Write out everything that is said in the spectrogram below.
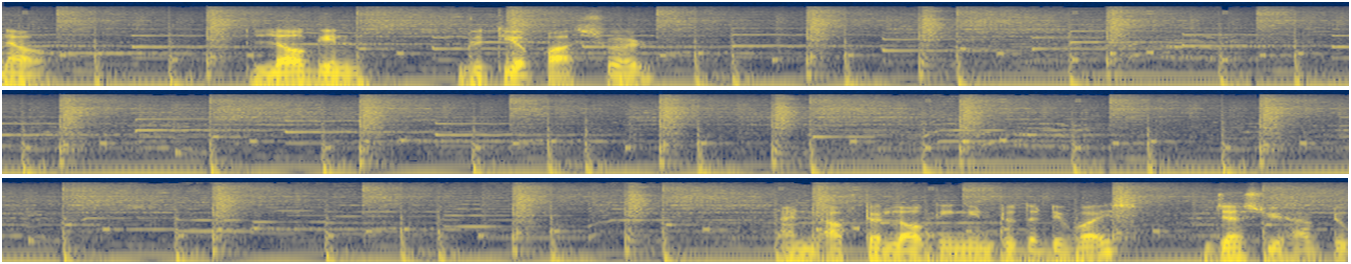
Now log in with your password. And after logging into the device just you have to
